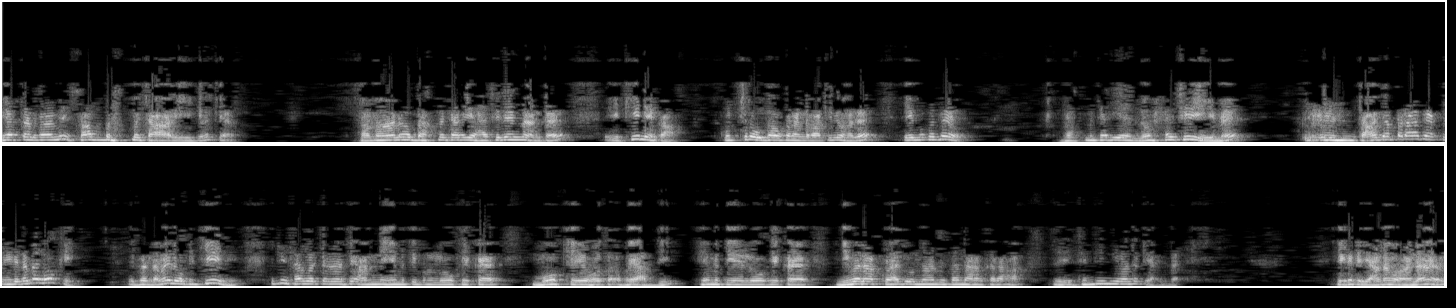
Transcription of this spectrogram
ඒකට තමයි සබ්‍රහ්මචාරී කියලා කියන්නේ. සමානව භ්‍රමචර්ය හැසිරෙන්නන්ට එකිනෙක කොච්චර උදව් කරන්න වටිනවද? ඒ මොකද භ්‍රමචර්ය නොහැසිරීම සාජපරාධයක් මේක තමයි ලෝකේ. ඒක තමයි ලෝකේ තියෙන්නේ. ඉතින් සර්වඥාන්සේ අන්න එහෙම තිබුණු ලෝකෙක මෝක්ෂය හොයද්දී එහෙම තියෙන ලෝකෙක නිවනක් හොයද්දී උන්වහන්සේ සඳහන් කරා. ඉතින්දී නිවනට යන්න බෑ. ඒකට යනවා නම්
